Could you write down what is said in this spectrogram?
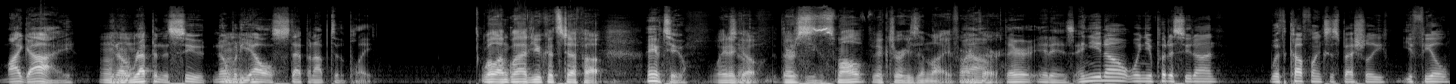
my guy, you know, Mm-hmm. repping the suit, nobody else stepping up to the plate. Well, I'm glad you could step up. I have two. Way to So, go. There's small victories in life, aren't Wow, there? there it is. And you know, when you put a suit on, with cufflinks especially, you feel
